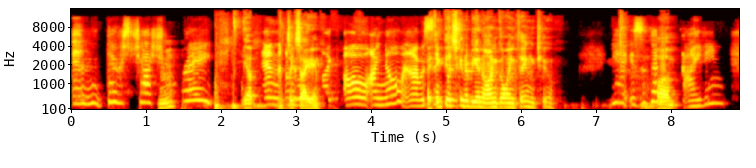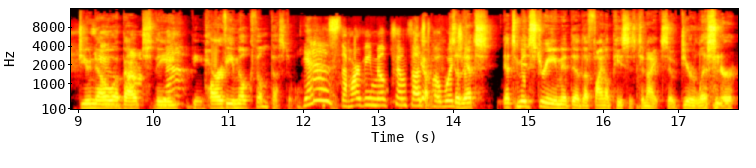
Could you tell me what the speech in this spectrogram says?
and there's Joshua Ray, Yep. and It's I exciting. like, oh, I know, and I was. I think that's going to be an ongoing thing too. Yeah, isn't that Um, exciting? Do you know about uh, the yeah. the Harvey Milk Film Festival? Yes, the Harvey Milk Film Yeah, Festival, which so that's that's midstream at the, the final pieces tonight. So, dear listener,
